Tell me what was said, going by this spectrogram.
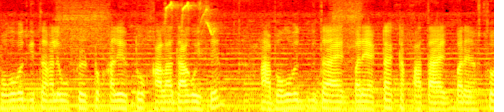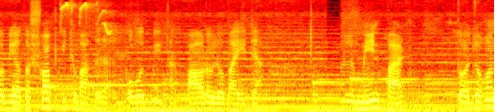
ভগবত গীতা খালি উপরে একটু, খালি একটু কালা দাগ হয়েছে আর ভগবত গীতা একবারে, একটা একটা পাতা, একবারে ছবি আঁকা সব কিছু বাঁচে যায়। ভগবত গীতার পাওয়ার হইল বা এটা। মেইন পার্ট তো যখন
